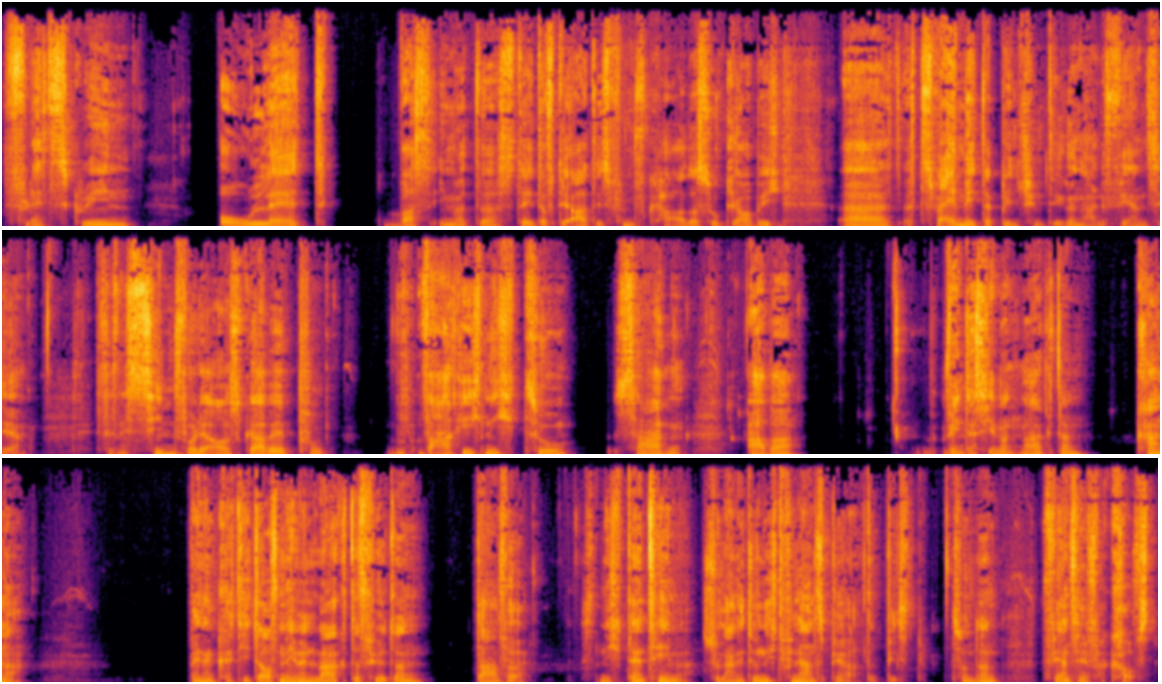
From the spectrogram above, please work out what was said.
Flatscreen, OLED, was immer der State of the Art ist, 5K oder so, glaube ich, äh, zwei Meter Bildschirmdiagonale Fernseher. Ist das eine sinnvolle Ausgabe? Puh, wage ich nicht zu sagen. Aber wenn das jemand mag, dann kann er. Wenn er einen Kredit aufnehmen mag dafür, dann darf er. Ist nicht dein Thema, solange du nicht Finanzberater bist, sondern Fernseher verkaufst.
